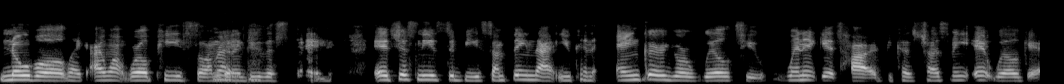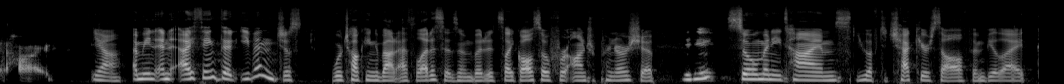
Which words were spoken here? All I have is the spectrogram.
noble like i want world peace so i'm right. going to do this thing it just needs to be something that you can anchor your will to when it gets hard because trust me it will get hard yeah i mean and i think that even just we're talking about athleticism but it's like also for entrepreneurship mm-hmm. so many times you have to check yourself and be like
